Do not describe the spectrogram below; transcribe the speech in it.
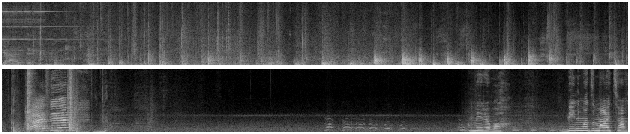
Geldi. Geldim. Merhaba. Benim adım Ayten.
